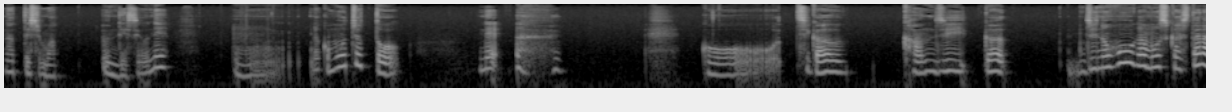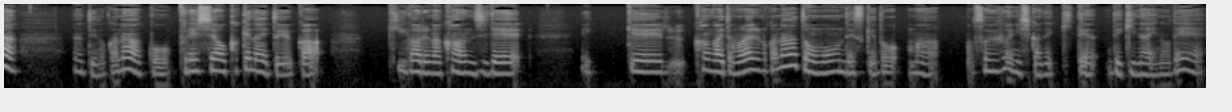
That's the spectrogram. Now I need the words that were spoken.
なってしまうんですよね。うん。なんかもうちょっとね こう違う感じが字の方がもしかしたら何て言うのかなこうプレッシャーをかけないというか気軽な感じでける考えてもらえるのかなと思うんですけどまあそういう風にしかできてできないので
